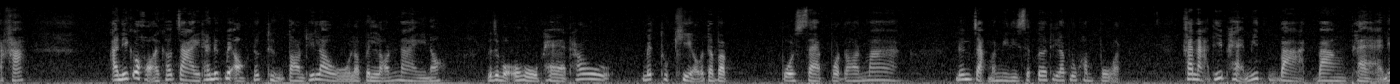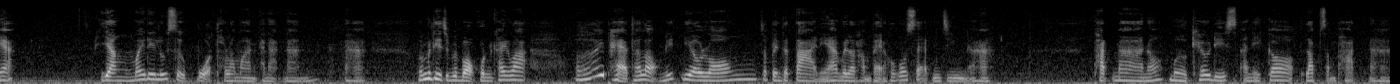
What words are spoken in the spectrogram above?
นะคะ อันนี้ก็ขอให้เข้าใจถ้านึกไม่ออกนึกถึงตอนที่เราเราเป็นร้อนในเนาะเราจะบอกโอ้โหแผลเท่า เม็ดถั่วเขียวแต่แบบปวดแสบปวดร้อนมาก เนื่องจากมันมีรีเซพเตอร์ที่รับรู้ความปวด ขณะที่แผลมีดบาดบางแผลเนี่ยยังไม่ได้รู้สึกปวดทรมานขนาดนั้นนะคะเพราะบางทีจะไปบอกคนไข้ว่าเอ้ยแผลถลอกนิดเดียวร้องจะเป็นจะตายเนี่ยเวลาทำแผลเขาก็แสบจริงๆนะคะถัดมาเนาะเมอร์เคิลดิสอันนี้ก็รับสัมผัสนะคะ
